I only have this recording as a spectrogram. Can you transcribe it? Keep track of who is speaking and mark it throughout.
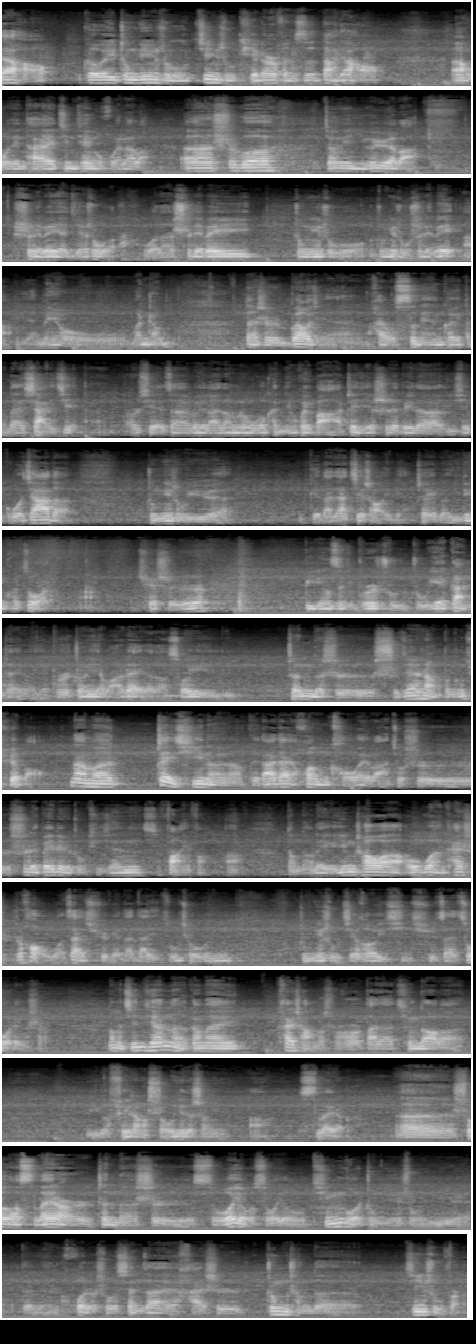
Speaker 1: 大家好；各位重金属金属铁杆粉丝，大家好。暗火电台今天又回来了，呃，时隔将近一个月吧，世界杯也结束了，我的世界杯重金属重金属世界杯啊也没有完成，但是不要紧，还有四年可以等待下一届，而且在未来当中，我肯定会把这届世界杯的一些国家的重金属音乐给大家介绍一遍，这个一定会做的。确实，毕竟自己不是主主业干这个，也不是专业玩这个的，所以真的是时间上不能确保。那么这期呢，给大家也换个口味吧，就是世界杯这个主题先放一放啊。等到这个英超啊、欧冠开始之后，我再去给大家以足球跟重金属结合一起去再做这个事儿。那么今天呢，刚才开场的时候，大家听到了一个非常熟悉的声音啊，Slayer，呃，说到 Slayer，真的是所有所有听过重金属音乐的人，或者说现在还是忠诚的金属粉儿，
